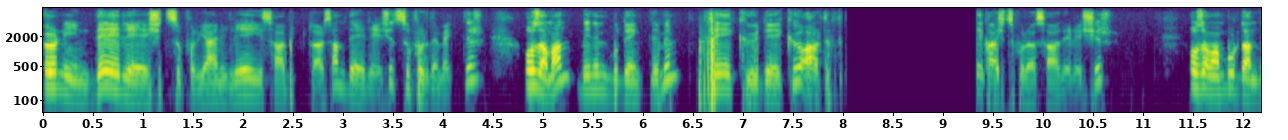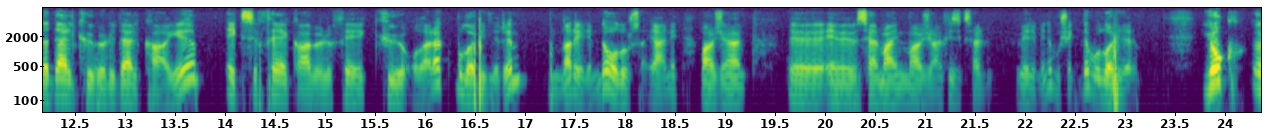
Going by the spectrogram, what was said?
Örneğin dl eşit 0 yani l'yi sabit tutarsam dl eşit 0 demektir. O zaman benim bu denklemim fq dq artı fk eşit 0'a sadeleşir. O zaman buradan da del q bölü del k'yı eksi fk bölü fq olarak bulabilirim. Bunlar elimde olursa. Yani marjinal e, sermayenin marjinal fiziksel verimini bu şekilde bulabilirim. Yok e,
